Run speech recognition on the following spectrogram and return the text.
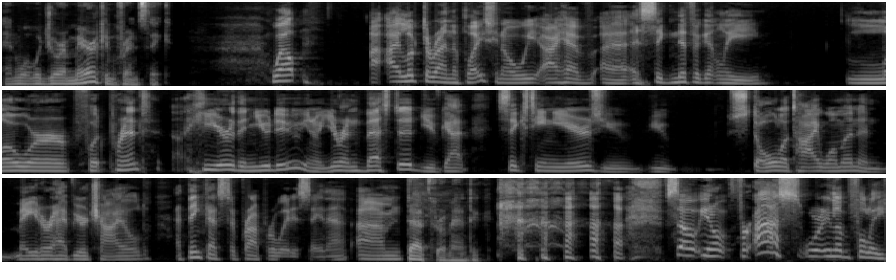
and what would your American friends think? Well, I looked around the place. You know, we I have a significantly lower footprint here than you do. You know, you're invested. You've got 16 years. You you stole a Thai woman and made her have your child. I think that's the proper way to say that. Um, that's romantic. so you know, for us, we're in a fully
